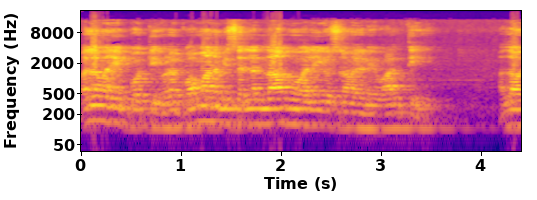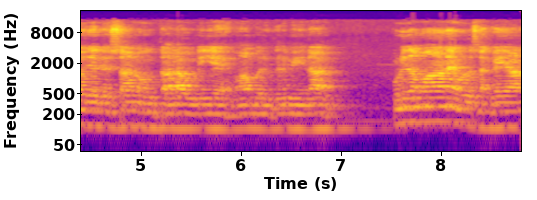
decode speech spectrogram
வல்லவனை போற்றி உலக கோமா நபி ஸல்லல்லாஹு அலைஹி வஸல்லம் அவர்களை வாழ்த்தி அல்லாஹ் ஜல்லஷானு தாலாவுடைய மாபெரும் கிருபையினால் புனிதமான ஒரு சங்கையான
